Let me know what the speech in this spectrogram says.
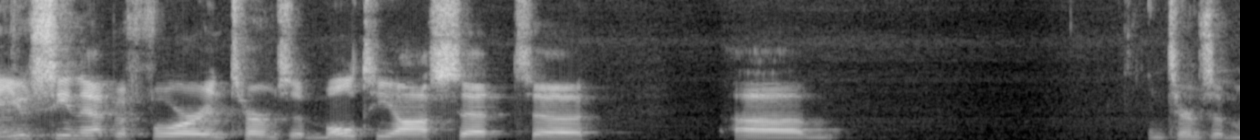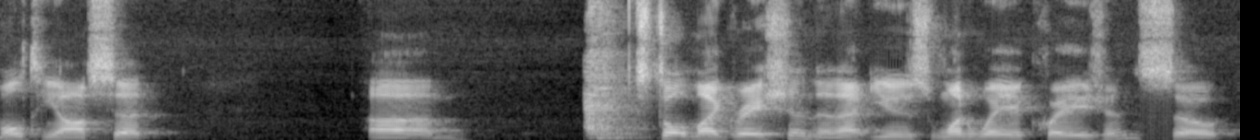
you've seen that before in terms of multi-offset. Um, in terms of multi-offset um, Stolt migration, and that used one-way equations. So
